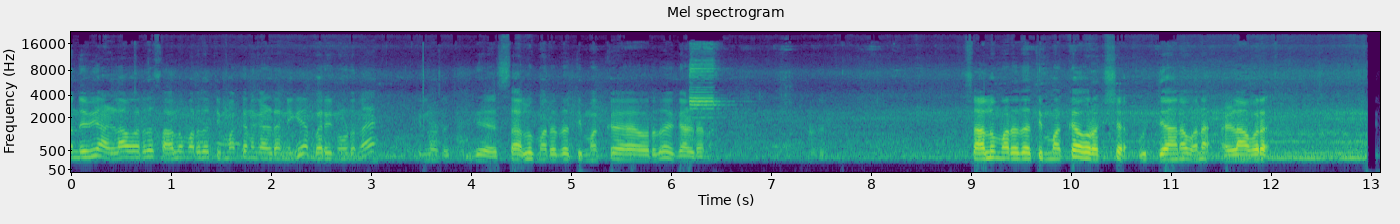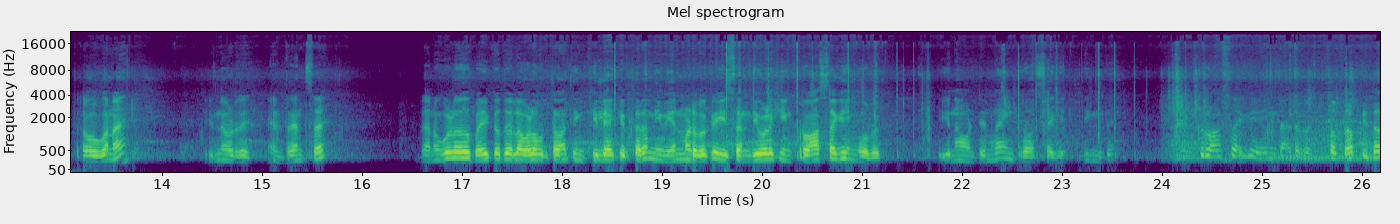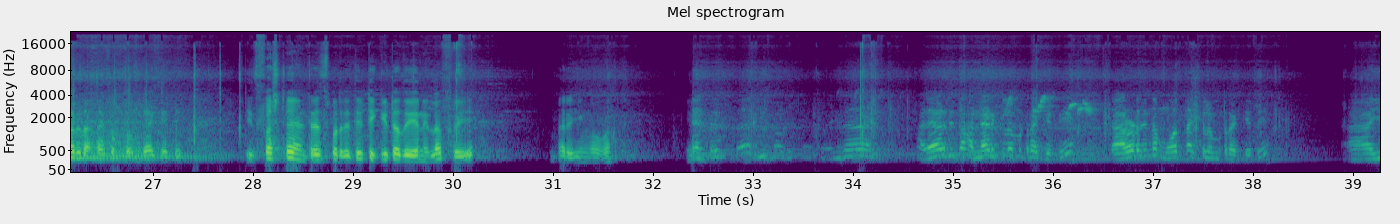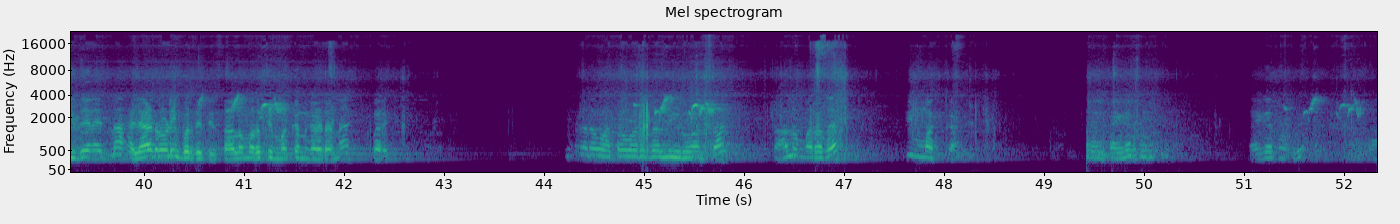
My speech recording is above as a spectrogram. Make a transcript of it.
ಬಂದೇವಿ. ಅಳ್ಳಾವರದ ಸಾಲು ಮರದ ತಿಮ್ಮಕ್ಕನ ಗಾರ್ಡನಿಗೆ ಬರೀ ನೋಡೋಣ. ಇಲ್ಲಿ ನೋಡ್ರಿ ಈಗ ಸಾಲು ಮರದ ತಿಮ್ಮಕ್ಕ ಅವರದ ಗಾರ್ಡನ್. ನೋಡ್ರಿ ಸಾಲು ಮರದ ತಿಮ್ಮಕ್ಕ ವೃಕ್ಷ ಉದ್ಯಾನವನ ಅಳ್ಳಾವರ ಇತ್ರ ಹೋಗೋಣ. ಇದು ನೋಡ್ರಿ ಎಂಟ್ರೆನ್ಸ್ ದನಗಳು ಬೈಕ್ ಅದು ಎಲ್ಲ ಒಳಗೆ ಹೋಗ್ತಾವ ಹಿಂಗೆ ಕಿಲಿ ಹಾಕಿರ್ತಾರೆ. ನೀವು ಏನು ಮಾಡ್ಬೇಕು? ಈ ಸಂಧಿ ಒಳಗೆ ಹಿಂಗೆ ಕ್ರಾಸ್ ಆಗಿ ಹಿಂಗೆ ಹೋಗ್ಬೇಕು. ಈಗ ನಾವು ಹೊಂಟಿನ ಹಿಂಗೆ ಕ್ರಾಸ್ ಆಗಿ ಹಿಂಗೆ ಕ್ರಾಸ್ ಆಗಿ ಹಿಂಗೆ ದಾಟಬೇಕು. ಸ್ವಲ್ಪ ದಪ್ಪ ಇದ್ದವ್ರಿಗೆ ದಾಟಕ್ಕೆ ಸ್ವಲ್ಪ ತೊಂದರೆ ಆಕೈತಿ. ಇದು ಫಸ್ಟ್ ಎಂಟ್ರೆನ್ಸ್ ಬರ್ತೈತಿ. ಟಿಕೆಟ್ ಅದು ಏನಿಲ್ಲ ಫ್ರೀ ಬರೀ ಹಿಂಗೆ ಹೋಗೋಣ. ಹಳೆಯಾಳದಿಂದ ಹನ್ನೆರಡು ಕಿಲೋಮೀಟರ್ ಆಕೈತಿ. ಧಾರವಾಡದಿಂದ ಮೂವತ್ನಾಲ್ಕು ಕಿಲೋಮೀಟರ್ ಆಕೈತಿ. ಇದೇನೈತಲ್ಲ ಹಳ್ಯಾಳ ರೋಡಿಗೆ ಬರ್ತೈತಿ. ಸಾಲುಮರ ತಿಮ್ಮಕ್ಕನ ಗಾರ್ಡನ್ ಬರ್ರಿ ಸುಂದರ ವಾತಾವರಣದಲ್ಲಿ ಇರುವಂತ ಸಾಲು ಮರದ ತಿಮ್ಮಕ್ಕ ಟೈಗರ್ ಟೈಗರ್ ನೋಡ್ರಿ.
